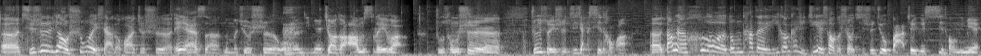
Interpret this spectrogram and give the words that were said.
呃，其实要说一下的话，就是 AS 啊，那么就是我们里面叫的 Arm Slaver，主从是追随是机甲系统啊。呃，当然，赫尔东他在一刚开始介绍的时候，其实就把这个系统里面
